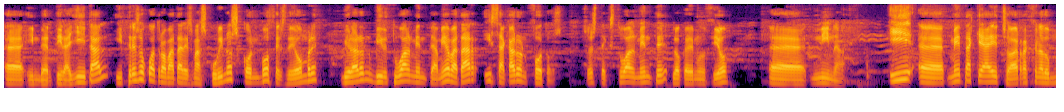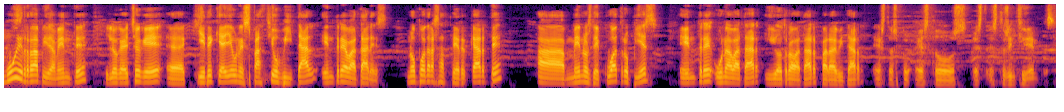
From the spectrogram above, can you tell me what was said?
eh, invertir allí y tal, y tres o cuatro avatares masculinos con voces de hombre violaron virtualmente a mi avatar y sacaron fotos. Eso es textualmente lo que denunció eh, Nina. Y eh, Meta, que ha hecho? Ha reaccionado muy rápidamente y lo que ha hecho que eh, quiere que haya un espacio vital entre avatares. No podrás acercarte a menos de cuatro pies entre un avatar y otro avatar para evitar estos, estos, est- estos incidentes.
